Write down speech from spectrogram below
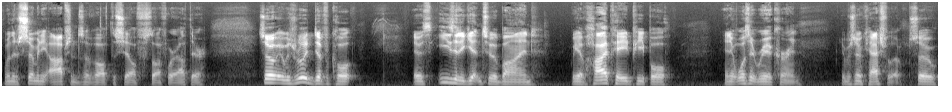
when there's so many options of off the shelf software out there. So it was really difficult. It was easy to get into a bind. We have high paid people and it wasn't reoccurring. There was no cash flow. So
